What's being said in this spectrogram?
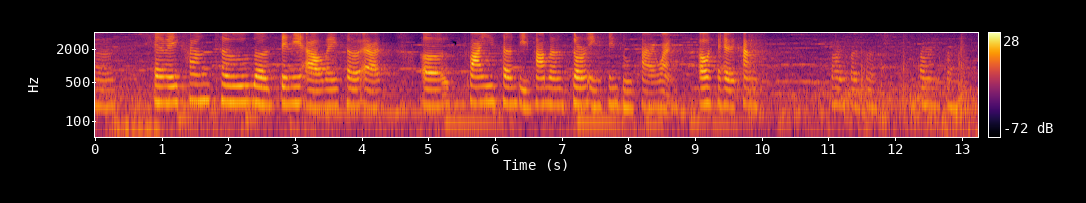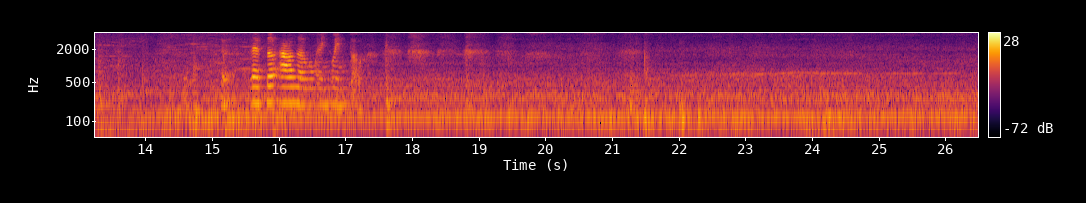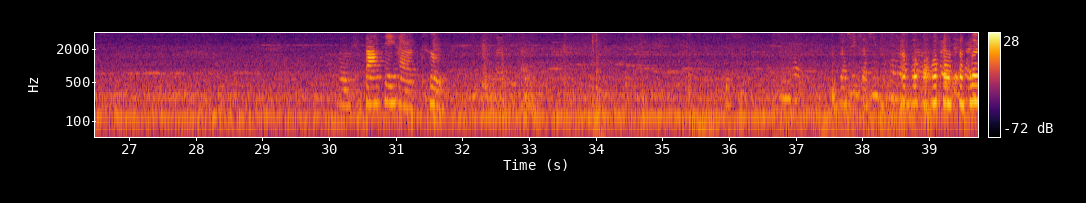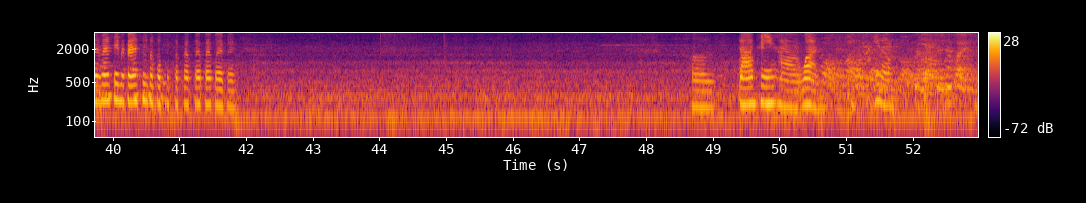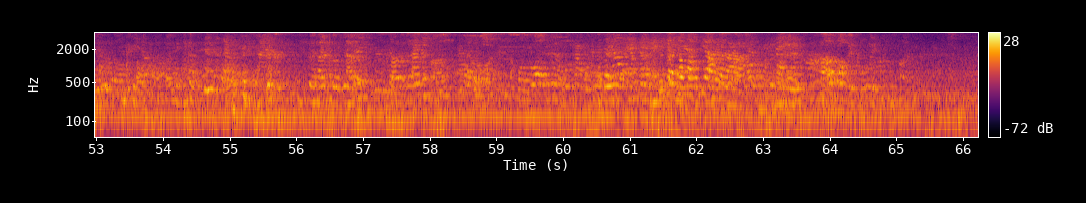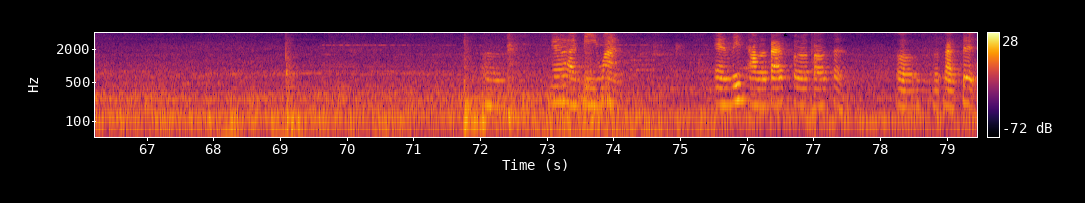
Uh, we come to the scenic elevator at uh, Far Eastern Department Store in Hsinchu, Taiwan? Okay, come. Sorry, sorry, sorry. Sorry, sorry. Let's look out the window. stopping at tooth. Uh, stopping one, you know. 下的啦，打到你头里。Now I B1 and these are the best four buttons uh, that's it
